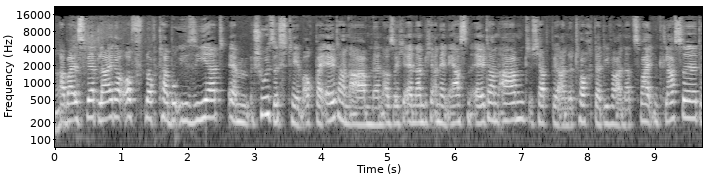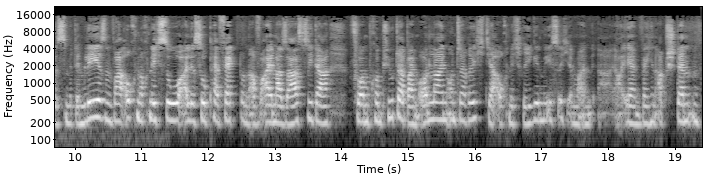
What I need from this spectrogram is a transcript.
Ne? Aber es wird leider oft noch tabuisiert im Schulsystem, auch bei Elternabenden. Also ich erinnere mich an den ersten Elternabend. Ich habe ja eine Tochter, die war in der zweiten Klasse. Das mit dem Lesen war auch noch nicht so alles so perfekt. Und auf einmal saß sie da vor dem Computer beim Online-Unterricht, ja auch nicht regelmäßig, immer in irgendwelchen Abständen,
